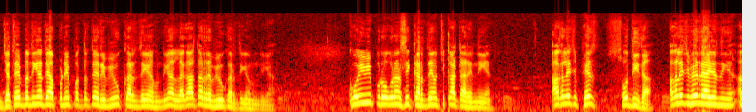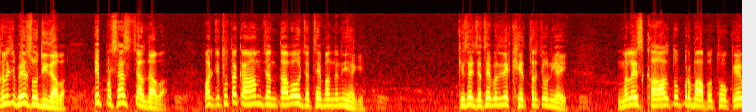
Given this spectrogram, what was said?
ਜਥੇਬੰਦੀਆਂ ਤੇ ਆਪਣੇ ਪੱਧਰ ਤੇ ਰਿਵਿਊ ਕਰਦੀਆਂ ਹੁੰਦੀਆਂ, ਲਗਾਤਾਰ ਰਿਵਿਊ ਕਰਦੀਆਂ ਹੁੰਦੀਆਂ। ਕੋਈ ਵੀ ਪ੍ਰੋਗਰਾਮ ਅਸੀਂ ਕਰਦੇ ਹਾਂ, ਉਹ ਚ ਘਾਟਾ ਰਹਿੰਦੀਆਂ। ਅਗਲੇ ਚ ਫਿਰ ਸੋਧੀ ਦਾ। ਅਗਲੇ ਚ ਫਿਰ ਰਹਿ ਜਾਂਦੀਆਂ। ਅਗਲੇ ਚ ਫਿਰ ਸੋਧੀ ਦਾ ਵਾ। ਇਹ ਪ੍ਰੋਸੈਸ ਚੱਲਦਾ ਵਾ। ਪਰ ਜਿੱਥੋਂ ਤੱਕ ਆਮ ਜਨਤਾ ਵਾ, ਉਹ ਜਥੇਬੰਦ ਨਹੀਂ ਹੈਗੀ। ਕਿਸੇ ਜਥੇਬੰਦੀ ਦੇ ਖੇਤਰ ਚੋਂ ਨਹੀਂ ਆਈ। ਮਤਲਬ ਇਸ ਕਾਲ ਤੋਂ ਪ੍ਰਭਾਵਿਤ ਹੋ ਕੇ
